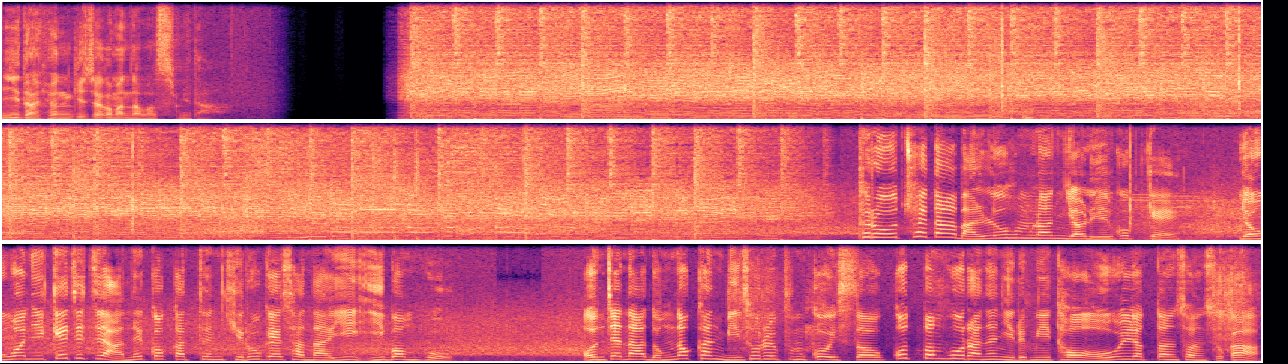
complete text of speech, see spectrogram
이다현 기자가 만나봤습니다. 최다 말루 홈런 17개, 영원히 깨지지 않을 것 같은 기록의 사나이 이범호. 언제나 넉넉한 미소를 품고 있어 꽃범호라는 이름이 더 어울렸던 선수가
